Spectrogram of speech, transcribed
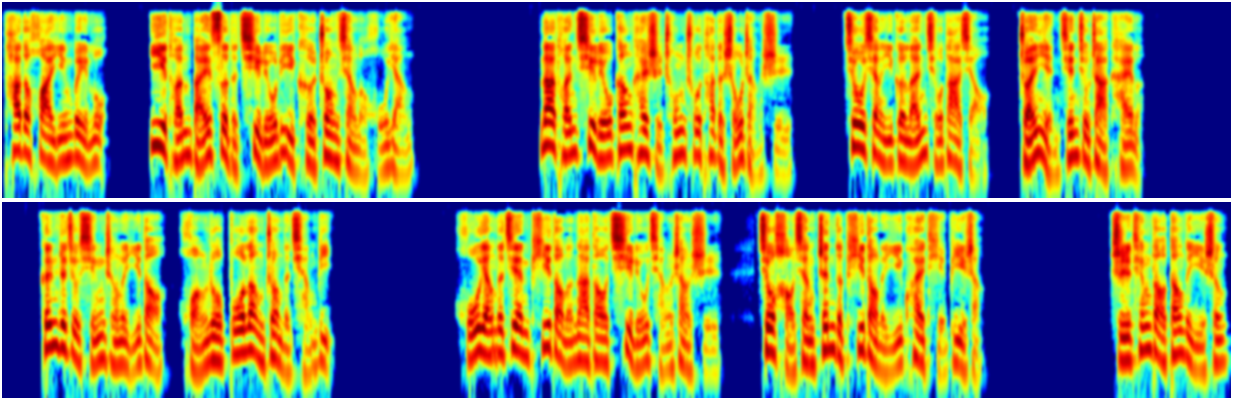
他的话音未落，一团白色的气流立刻撞向了胡杨。那团气流刚开始冲出他的手掌时，就像一个篮球大小，转眼间就炸开了，跟着就形成了一道恍若波浪状的墙壁。胡杨的剑劈到了那道气流墙上时，就好像真的劈到了一块铁壁上。只听到“当”的一声，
